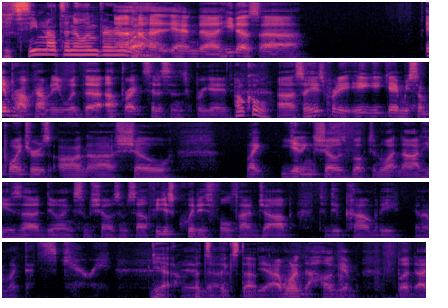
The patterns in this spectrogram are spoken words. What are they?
You seem not to know him very well. Uh, and uh, he does uh, improv comedy with the Upright Citizens Brigade. Oh, cool. Uh, so he's pretty. He, he gave me some pointers on uh, show, like getting shows booked and whatnot. He's uh, doing some shows himself. He just quit his full time job to do comedy, and I'm like, that's scary. Yeah, And, that's a uh, big step. Yeah, I wanted to hug him, but I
